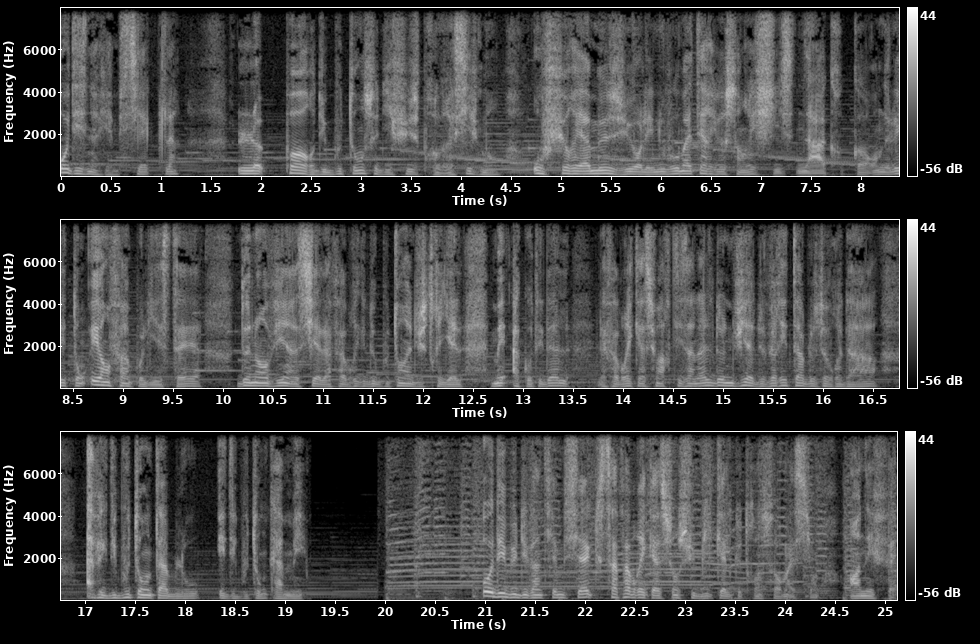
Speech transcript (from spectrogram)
Au XIXe siècle, le port du bouton se diffuse progressivement. Au fur et à mesure, les nouveaux matériaux s'enrichissent, nacre, corne, laiton et enfin polyester, donnant vie ainsi à la fabrique de boutons industriels. Mais à côté d'elle, la fabrication artisanale donne vie à de véritables œuvres d'art, avec des boutons tableau et des boutons camés. Au début du XXe siècle, sa fabrication subit quelques transformations. En effet,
